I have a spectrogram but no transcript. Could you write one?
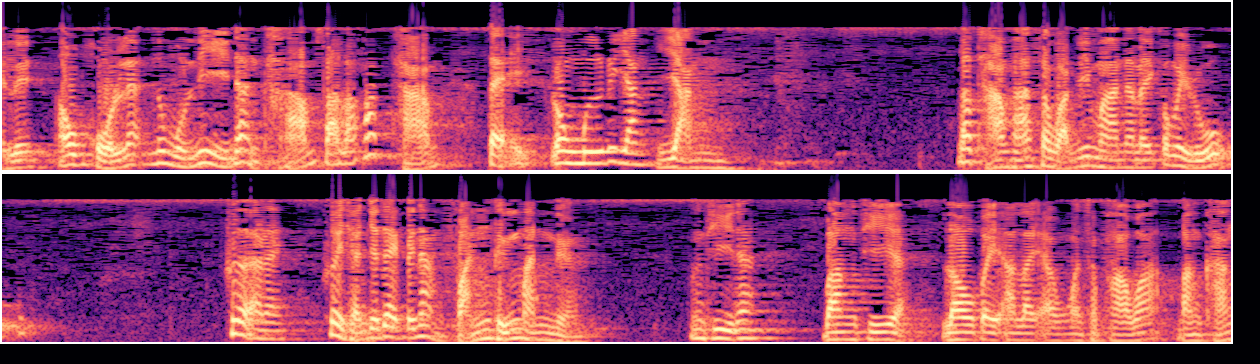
ตุเลย เอาผลแล้วนู่นนี่นั่นถามสารพัดถาม แต่ลงมือหรือยังยังแล้วถามหาสวรรค์วิมานอะไรก็ไม่รู้ เพื่ออะไร เพื่อฉันจะได้ไปนั่งฝันถึงมันเนี่ยบางทีนะบางทีอะเราไปอะไรเอาวันสภาวะ บางครั้ง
